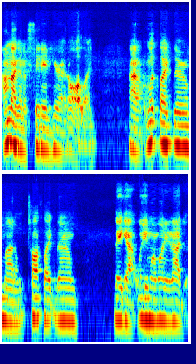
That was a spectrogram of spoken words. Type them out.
I'm not gonna fit in here at all. Like, I don't look like them. I don't talk like them. They got way more money than I do.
